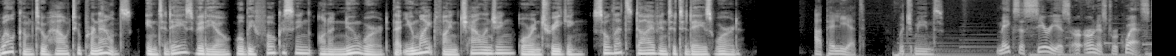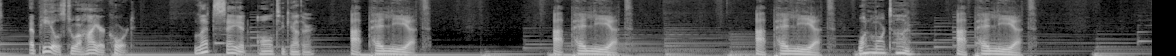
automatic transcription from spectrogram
Welcome to How to Pronounce. In today's video, we'll be focusing on a new word that you might find challenging or intriguing. So let's dive into today's word, appelliert, which means makes a serious or earnest request, appeals to a higher court. let's say it all together. appelliert, appelliert, appelliert, One more time. appelliert,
